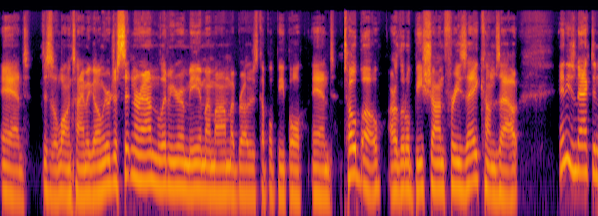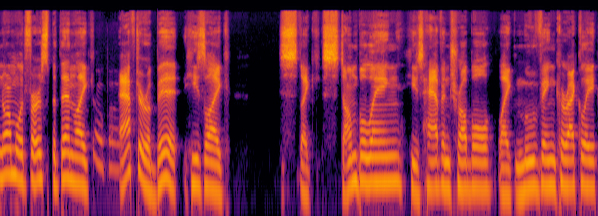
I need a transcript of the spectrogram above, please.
and this is a long time ago. And we were just sitting around in the living room, me and my mom, my brothers, a couple people, and Tobo, our little Bichon Frise, comes out, and he's acting normal at first, but then like after a bit, he's like, like stumbling. He's having trouble like moving correctly,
